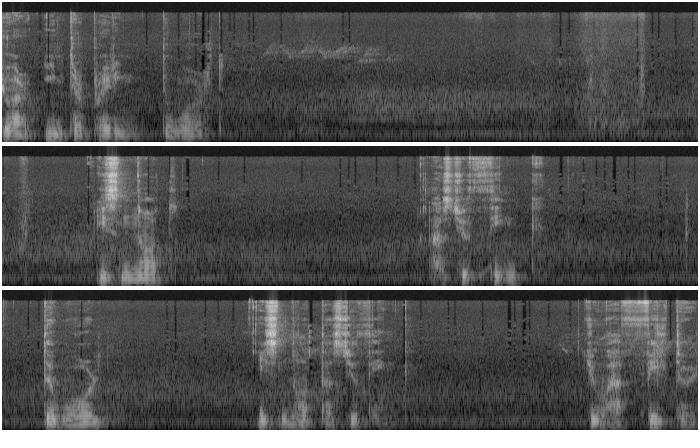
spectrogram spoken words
You are interpreting the world. Is not as you think. The world is not as you think. You have filtered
